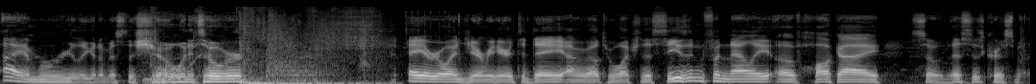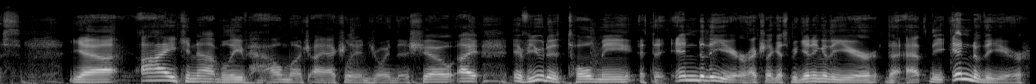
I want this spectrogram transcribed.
I am really to miss this show when it's over. Hey everyone, Jeremy here. Today I'm about to watch the season finale of Hawkeye, So This Is Christmas. Yeah, I cannot believe how much I actually enjoyed this show. I, if you'd have told me at the end of the year, or actually I guess beginning of the year, that at the end of the year,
